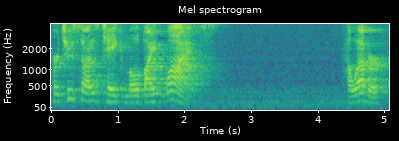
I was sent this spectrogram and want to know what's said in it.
her two sons take Moabite wives. However,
